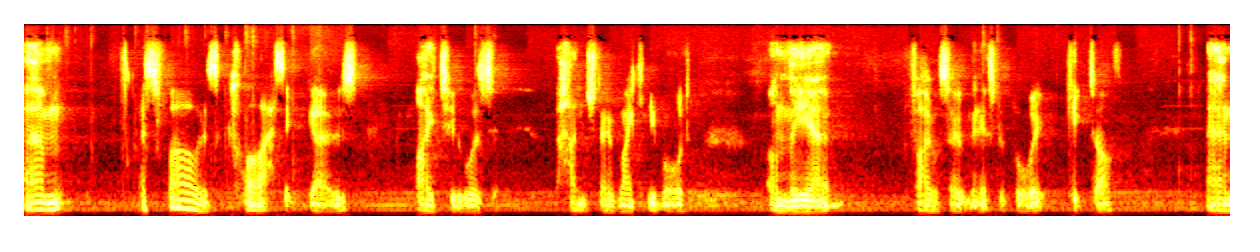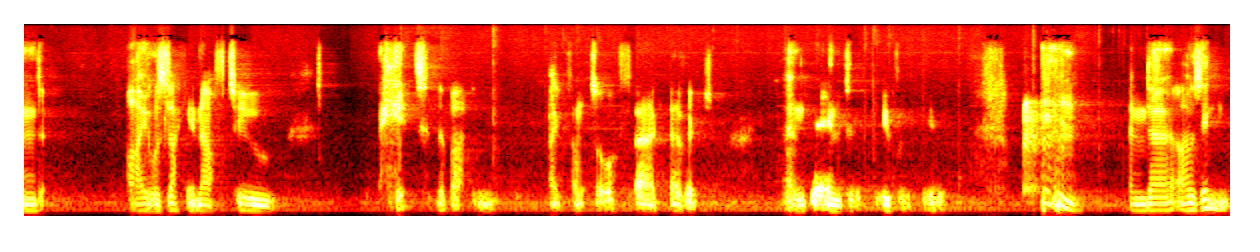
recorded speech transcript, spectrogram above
Um, as far as classic goes, I too was hunched over my keyboard on the uh, five or so minutes before it kicked off. And I was lucky enough to hit the button like some sort of uh, coverage and get into the queue. and uh, I was in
